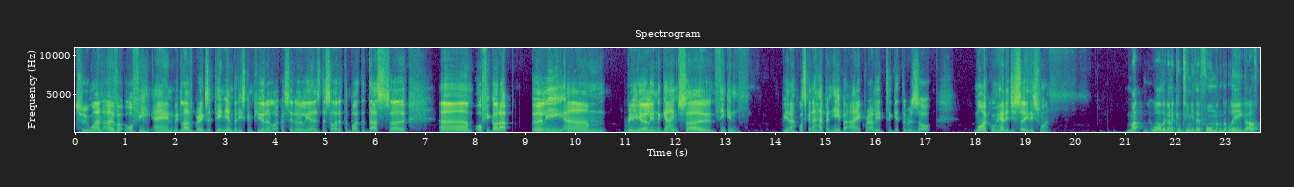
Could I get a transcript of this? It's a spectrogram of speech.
2 1 over OFI, and we'd love Greg's opinion, but his computer, like I said earlier, has decided to bite the dust. So, um, OFI got up early, um, really early in the game. So, thinking, you know, what's going to happen here, but AEK rallied to get the result. Michael, how did you see this one? well, they're going to continue their form in the league. After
